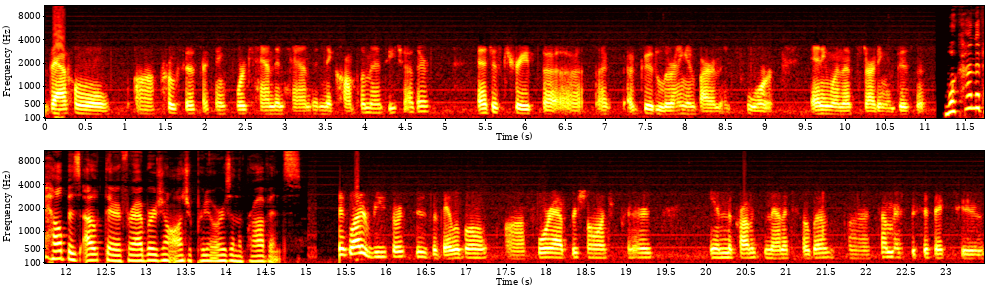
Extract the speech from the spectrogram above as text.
that whole uh, process I think works hand in hand and they complement each other. And it just creates a, a, a good learning environment for anyone that's starting a business. What kind of help is out there for Aboriginal entrepreneurs in the province? There's a lot of resources available uh, for Aboriginal entrepreneurs in the province of Manitoba. Uh, some are specific to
